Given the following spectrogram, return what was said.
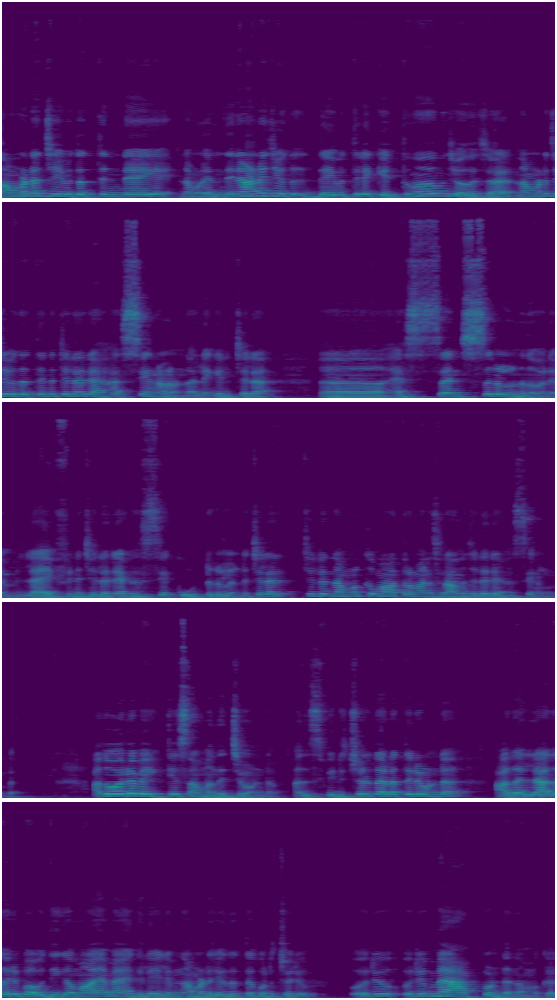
നമ്മുടെ ജീവിതത്തിന്റെ നമ്മൾ എന്തിനാണ് ജീവിത ദൈവത്തിലേക്ക് എത്തുന്നതെന്ന് ചോദിച്ചാൽ നമ്മുടെ ജീവിതത്തിന്റെ ചില രഹസ്യങ്ങളുണ്ട്. അല്ലെങ്കിൽ ചില എസെൻസുകൾ ഉണ്ടെന്ന് പറയാം. ലൈഫിന് ചില രഹസ്യ കൂട്ടുകളുണ്ട്. ചില ചില നമുക്ക് മാത്രം മനസ്സിലാവുന്ന ചില രഹസ്യങ്ങളുണ്ട്. അത് ഓരോ വ്യക്തിയെ സംബന്ധിച്ചുമുണ്ട്. അത് സ്പിരിച്വൽ തലത്തിലുണ്ട്. അതല്ലാതെ ഒരു ഭൗതികമായ മേഖലയിലും നമ്മുടെ ജീവിതത്തെക്കുറിച്ചൊരു ഒരു ഒരു മാപ്പ് ഉണ്ട് നമുക്ക്.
